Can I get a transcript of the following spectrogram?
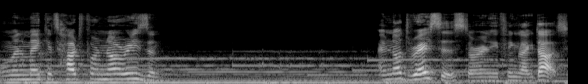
Women make it hard for no reason. I'm not racist or anything like that.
